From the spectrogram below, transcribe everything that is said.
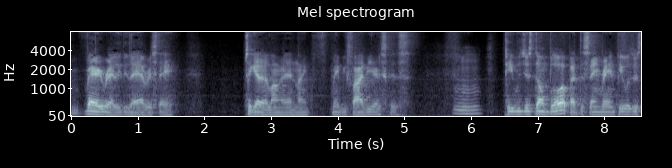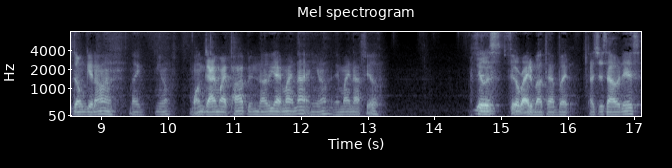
very rarely do they ever stay together longer than like maybe five years because Mm-hmm. people just don't blow up at the same rate. and People just don't get on. Like you know, one guy might pop and another guy might not. You know, they might not feel feel Yeah. feel right about that, but that's just how it is.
